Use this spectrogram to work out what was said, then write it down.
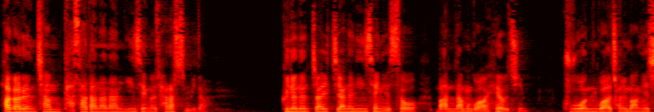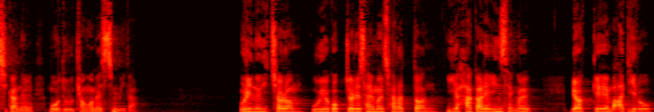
하갈은 참 다사다난한 인생을 살았습니다. 그녀는 짧지 않은 인생에서 만남과 헤어짐, 구원과 절망의 시간을 모두 경험했습니다. 우리는 이처럼 우여곡절의 삶을 살았던 이 하갈의 인생을 몇 개의 마디로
